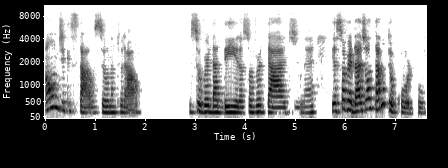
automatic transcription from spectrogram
Onde que está o seu natural? o seu verdadeiro, a sua verdade, né? E a sua verdade, ela tá no teu corpo,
